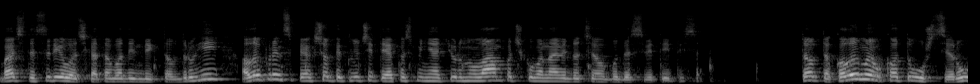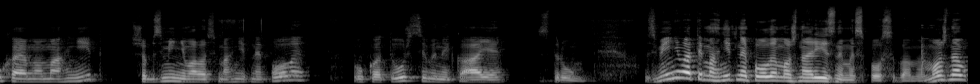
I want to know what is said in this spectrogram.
Бачите, стрілочка то в один бік, то в другий. Але, в принципі, якщо підключити якусь мініатюрну лампочку, вона від цього буде світитися. Тобто, коли ми в котушці рухаємо магніт, щоб змінювалось магнітне поле, у котушці виникає струм. Змінювати магнітне поле можна різними способами. Можна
